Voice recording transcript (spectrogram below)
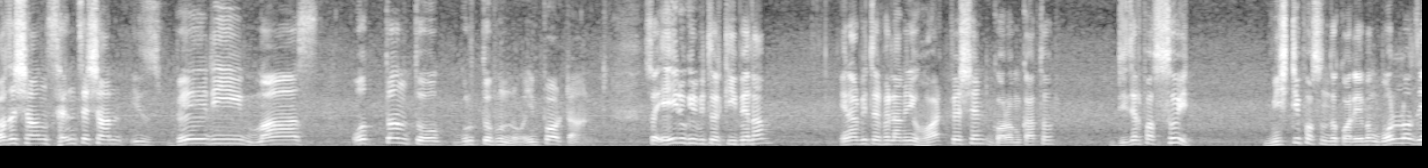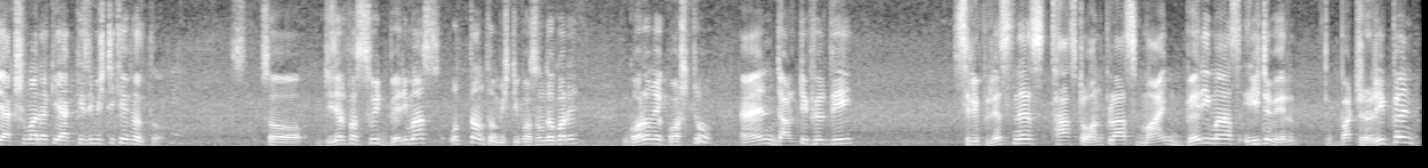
causation sensation is very much অত্যন্ত গুরুত্বপূর্ণ ইম্পর্ট্যান্ট সো এই রোগীর ভিতর কী পেলাম? এনার ভিতর পেলাম এই হোয়াট পেশেন্ট গরম কাতর, ডিজার ফর সুইট, মিষ্টি পছন্দ করে এবং বলল যে একসময় নাকি এক কেজি মিষ্টি খেয়ে ফেলতো। So desire for sweet very much অত্যন্ত মিষ্টি পছন্দ করে, গরমে কষ্ট and dirty filthy sleeplessness thirst one plus mind very much irritable but repent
